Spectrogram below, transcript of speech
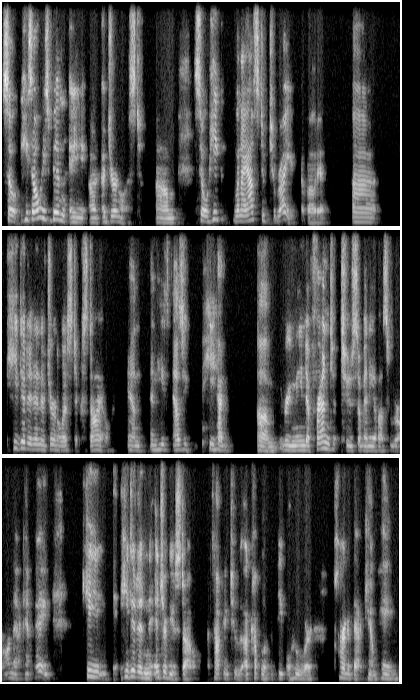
So he's always been a a, a journalist. Um, so he when I asked him to write about it, uh, he did it in a journalistic style, and and he's as he he had um, remained a friend to so many of us who were on that campaign. He he did it in interview style, talking to a couple of the people who were part of that campaign,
